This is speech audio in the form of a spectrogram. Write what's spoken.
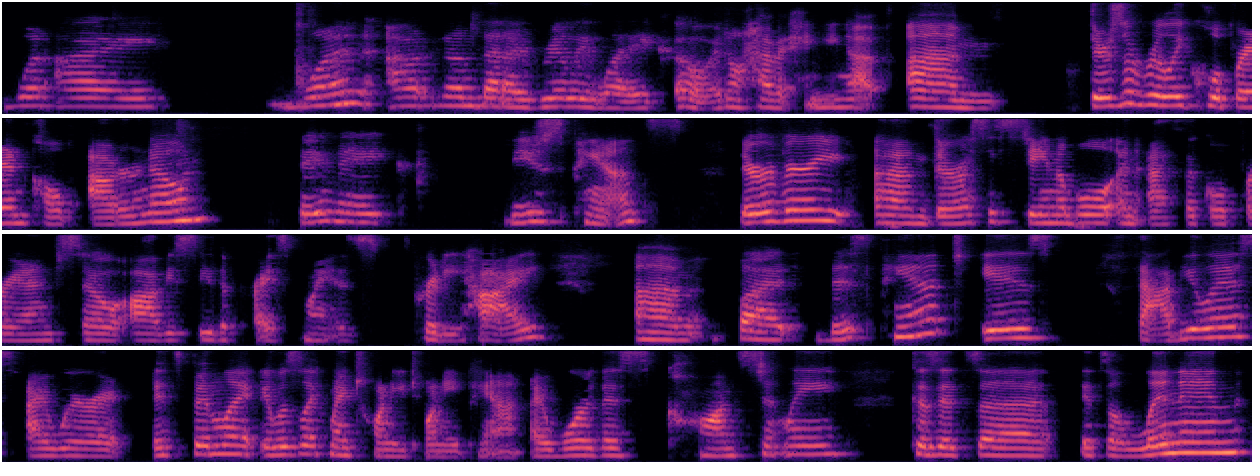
what I one item that I really like, oh, I don't have it hanging up. Um, there's a really cool brand called Outerknown. They make these pants. They're a very um, they're a sustainable and ethical brand so obviously the price point is pretty high. Um, but this pant is fabulous. I wear it it's been like it was like my 2020 pant. I wore this constantly because it's a it's a linen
